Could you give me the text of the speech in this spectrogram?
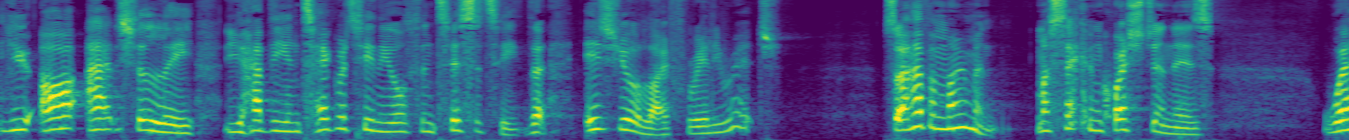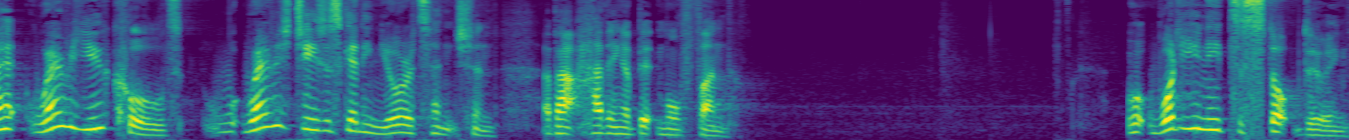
you are actually, you have the integrity and the authenticity that is your life really rich? So have a moment. My second question is where, where are you called? Where is Jesus getting your attention about having a bit more fun? What do you need to stop doing?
